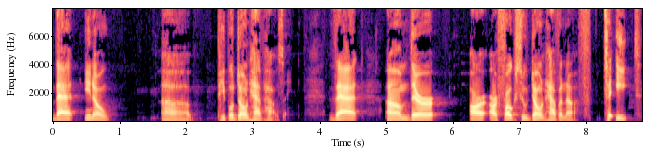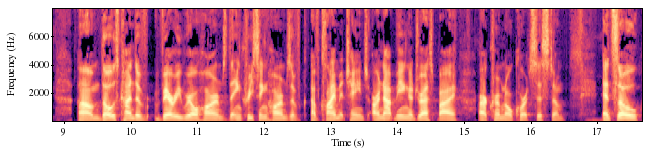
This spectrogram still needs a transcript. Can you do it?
that, you know, uh, people don't have housing, that um, there are, are folks who don't have enough to eat. Um, those kind of very real harms, the increasing harms of, of climate change, are not being addressed by our criminal court system. And so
